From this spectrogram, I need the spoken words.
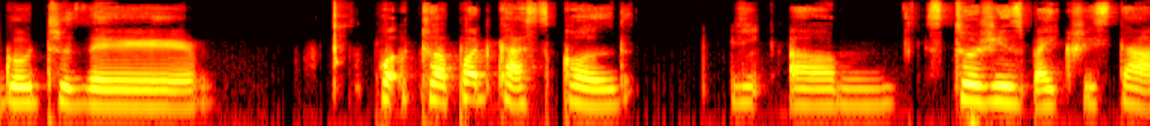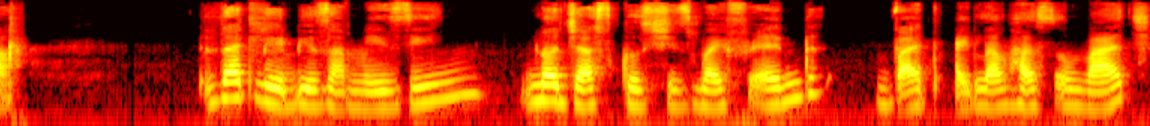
go to the to a podcast called um stories by krista that lady is amazing not just because she's my friend but i love her so much.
